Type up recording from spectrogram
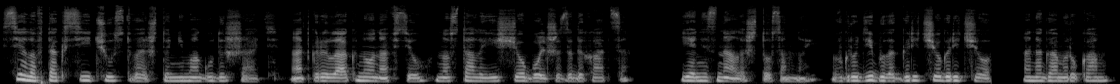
Села в такси, чувствуя, что не могу дышать. Открыла окно на всю, но стала еще больше задыхаться. Я не знала, что со мной. В груди было горячо-горячо, а ногам и рукам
